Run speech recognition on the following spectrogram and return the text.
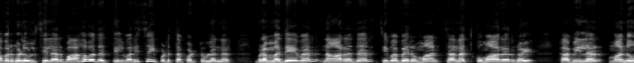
அவர்களுள் சிலர் பாகவதத்தில் வரிசைப்படுத்தப்பட்டுள்ளனர். பிரம்மதேவர் நாரதர் சிவபெருமான் சனத்குமாரர்கள் கபிலர் மனு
